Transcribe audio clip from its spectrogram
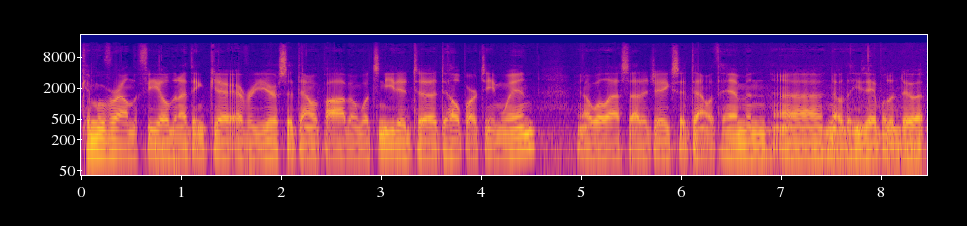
can move around the field. And I think every year sit down with Bob and what's needed to to help our team win. You know, we'll ask that of Jake, sit down with him, and uh, know that he's able to do it.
